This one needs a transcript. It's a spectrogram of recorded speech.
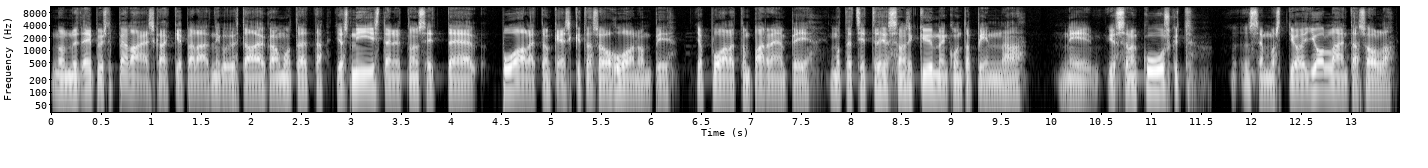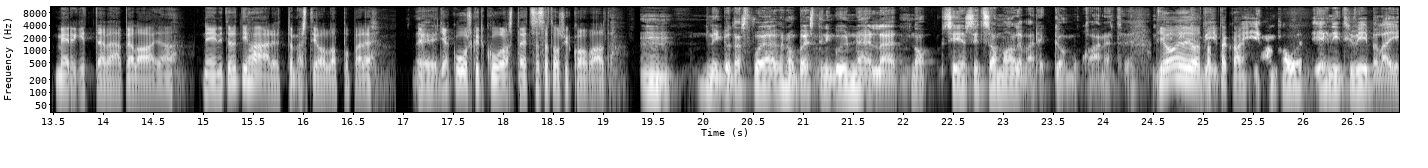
no nyt ei pysty pelaamaan edes kaikki pelaajat niin yhtä aikaa, mutta että jos niistä nyt on sitten puolet on keskitasoa huonompi ja puolet on parempi, mutta että sitten jos on se kymmenkunta pinnaa, niin jos se on 60 semmoista jo jollain tasolla merkittävää pelaajaa, niin ei niitä nyt ihan älyttömästi ole loppupeleissä. Ei. Ja 60 kuulostaa itse asiassa tosi kovalta. Mm. Niin kuin tästä voi aika nopeasti niin kuin ynnäillä, että no siihen sitten saa maalivahdekki on mukaan. Että, että joo, joo, hyviä, totta kai. Ihan kauan, ei niitä hyviä pelaajia,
